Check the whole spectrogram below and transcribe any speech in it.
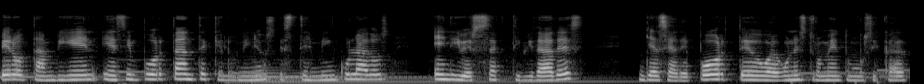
pero también es importante que los niños estén vinculados en diversas actividades, ya sea deporte o algún instrumento musical.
